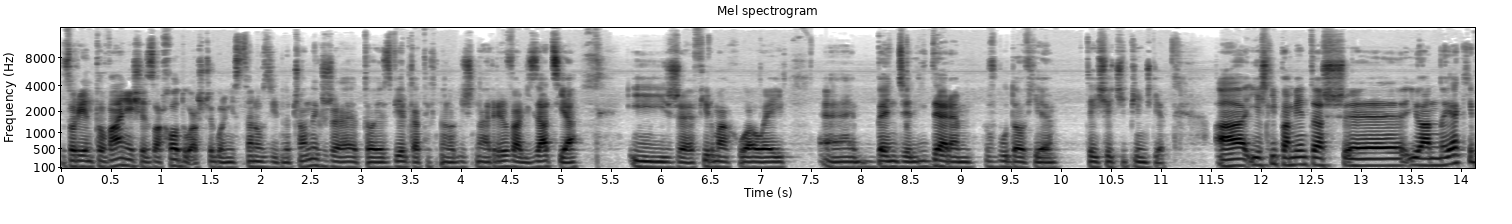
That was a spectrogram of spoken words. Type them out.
zorientowanie się Zachodu, a szczególnie Stanów Zjednoczonych, że to jest wielka technologiczna rywalizacja i że firma Huawei e, będzie liderem w budowie tej sieci 5G. A jeśli pamiętasz, e, Joanno, jakie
